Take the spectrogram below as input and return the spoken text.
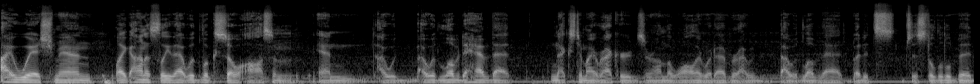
I wish, man. Like honestly, that would look so awesome, and I would I would love to have that next to my records or on the wall or whatever. I would I would love that, but it's just a little bit.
